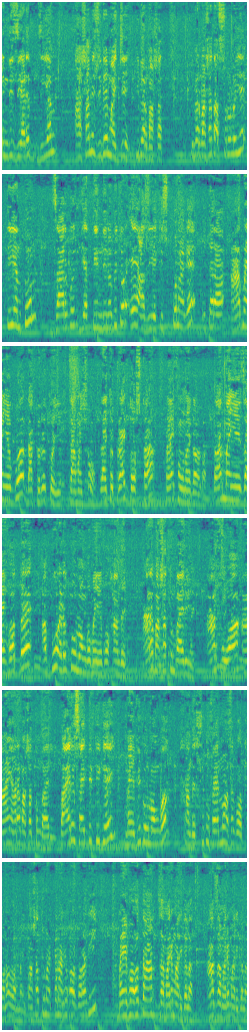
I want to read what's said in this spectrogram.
এন্দি জিয়ারে জিয়ান আসামি জিবে মাইজে ইবার বাসাত। ইবার বাসাত আশ্রয় লইয়ে তি এন্তুন যার গই তিন দিনের ভিতর এ আজি এ কিছুক্ষণ আগে ইতারা আর মাইয়া গো ডাক্তারের কই জামাইছ রাইতো প্রায় দশটা প্রায় পৌনে এগারোটা। তার মাইয়ে যাই হদ দে আব্বু এটা গৌলঙ্গ মাইয়ে খান্দে। আরে বাসাতুন বাইরে। আর ফোয়া আয়, আরে বাসাতুন বাইরে। বাইরে সাইডে দিকেই মেহফি গৌলঙ্গ খান্দে শুধু ফ্যান আছে গঠন নাই। বাসাতুন একটা নানি খর করা দি মেয়ে ভগত আর জামারে মারি গেলা আর জামারে মারি গেলা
